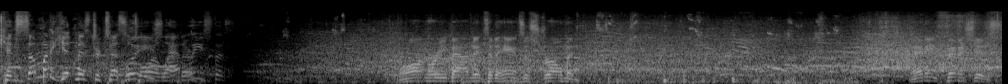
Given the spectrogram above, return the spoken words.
Can somebody get Mr. Tessitore a ladder? Long rebound into the hands of Stroman. And he finishes.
